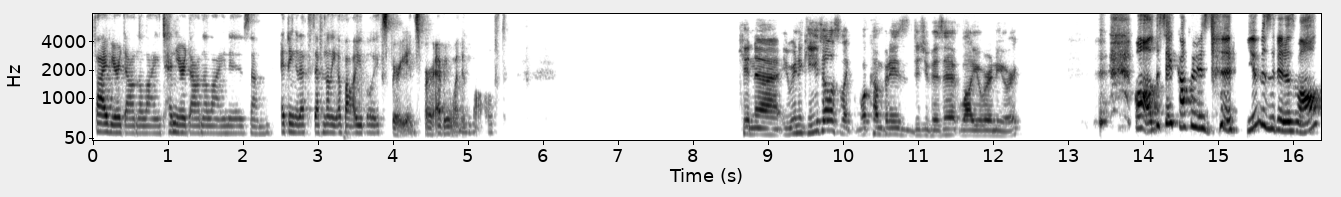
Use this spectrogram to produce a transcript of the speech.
five year down the line, ten year down the line is. Um, I think that's definitely a valuable experience for everyone involved. Can uh, Irina, can you tell us like what companies did you visit while you were in New York? Well, the same companies that you visited as well,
